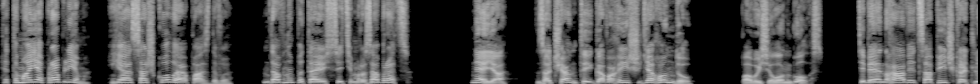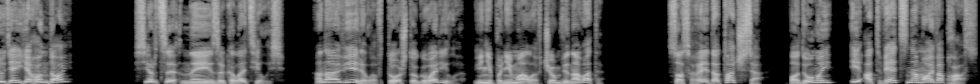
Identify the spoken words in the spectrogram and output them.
Это моя проблема. Я со школы опаздываю. Давно пытаюсь с этим разобраться. «Нея, зачем ты говоришь ерунду?» Повысил он голос. «Тебе нравится пичкать людей ерундой?» Сердце Неи заколотилось. Она верила в то, что говорила, и не понимала, в чем виновата. «Сосредоточься, подумай и ответь на мой вопрос.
